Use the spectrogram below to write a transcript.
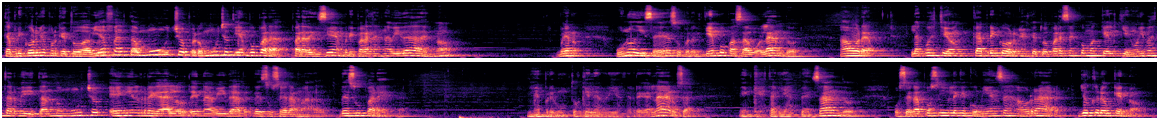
Capricornio, porque todavía falta mucho, pero mucho tiempo para, para diciembre y para las navidades, ¿no? Bueno, uno dice eso, pero el tiempo pasa volando. Ahora, la cuestión, Capricornio, es que tú apareces como aquel quien hoy va a estar meditando mucho en el regalo de Navidad de su ser amado, de su pareja. Me pregunto qué le habrías de regalar, o sea, ¿en qué estarías pensando? ¿O será posible que comiences a ahorrar? Yo creo que no.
